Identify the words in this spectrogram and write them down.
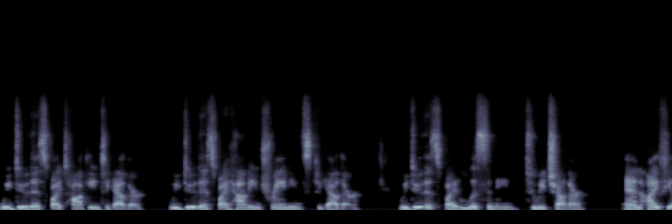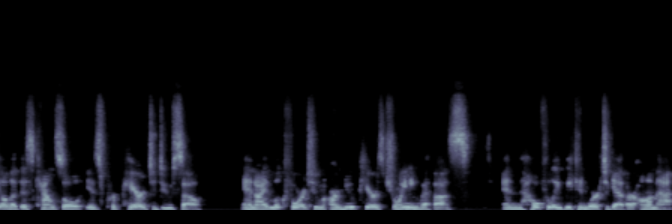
We do this by talking together. We do this by having trainings together. We do this by listening to each other. And I feel that this council is prepared to do so. And I look forward to our new peers joining with us. And hopefully we can work together on that.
